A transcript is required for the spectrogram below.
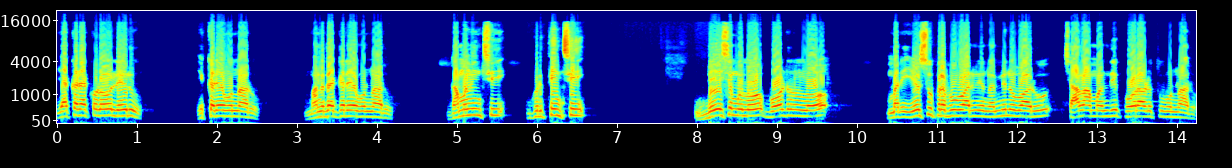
ఎక్కడెక్కడో లేరు. ఇక్కడే ఉన్నారు. మన దగ్గరే ఉన్నారు. గమనించి గుర్తించి దేశములో బోర్డర్లో మరి యేసు ప్రభు వారిని నమ్మిన వారు చాలామంది పోరాడుతూ ఉన్నారు.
